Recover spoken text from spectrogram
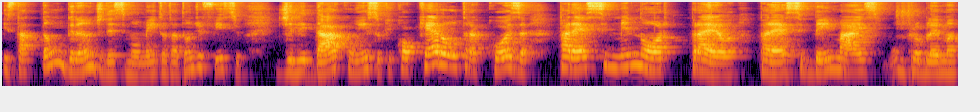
está tão grande nesse momento, está tão difícil de lidar com isso que qualquer outra coisa parece menor para ela, parece bem mais um problema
